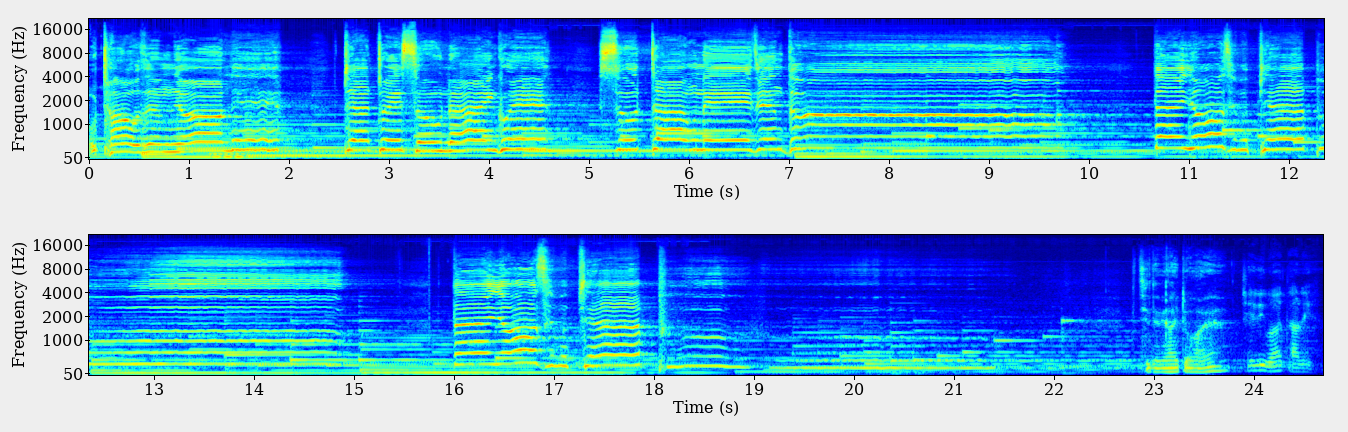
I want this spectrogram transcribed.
ဟိုထောက်စင်မျောလင်းတက်တွေးဆုံနိုင်ခွင့်ဆူတောင်းနေခြင်းသူတန်ရောစမပြတ်ဘူးတန်ရောစမပြတ်ဘူးဒီတည်းမြိုက်တော့ရယ်ခြေဒီပါတာလေး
